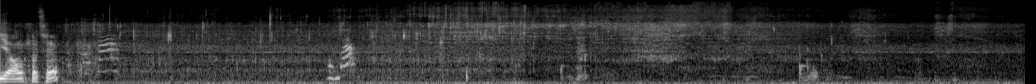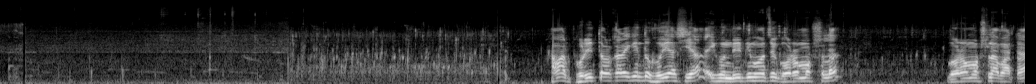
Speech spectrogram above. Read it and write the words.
ইয়ে অংশ আছে। আমার ভুড়ির তরকারি কিন্তু হয়ে আসিয়া, এখন দিয়ে দিব হচ্ছে গরম মশলা। গরম মশলা, বাটা।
